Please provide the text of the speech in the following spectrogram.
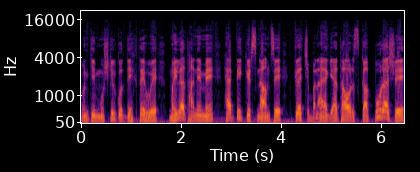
उनकी मुश्किल को देखते हुए महिला थाने में हैप्पी किड्स नाम से क्रच बनाया गया था और इसका पूरा श्रेय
